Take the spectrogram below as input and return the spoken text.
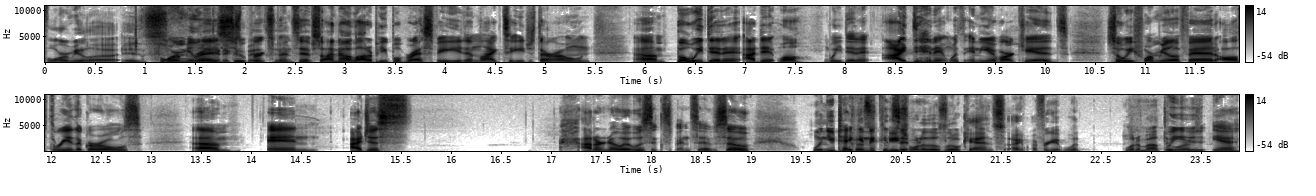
Formula is formula is super expensive. So I know a lot of people breastfeed and like to each their own. Um, but we didn't. I did well. We didn't. I didn't with any of our kids. So we formula fed all three of the girls, um, and I just, I don't know. It was expensive. So when you take into each consideration, one of those little cans, I, I forget what what amount they we were, yeah,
